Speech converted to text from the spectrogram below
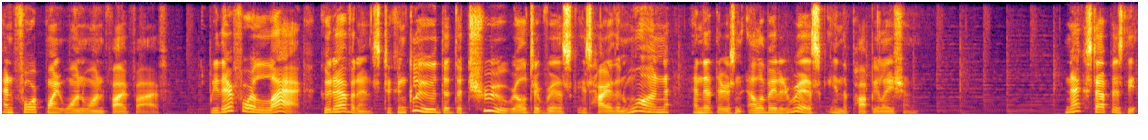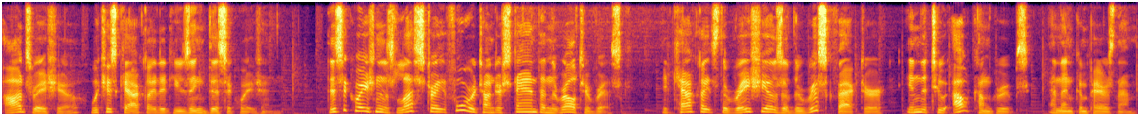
and 4.1155. We therefore lack good evidence to conclude that the true relative risk is higher than 1 and that there is an elevated risk in the population. Next up is the odds ratio, which is calculated using this equation. This equation is less straightforward to understand than the relative risk. It calculates the ratios of the risk factor in the two outcome groups and then compares them.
